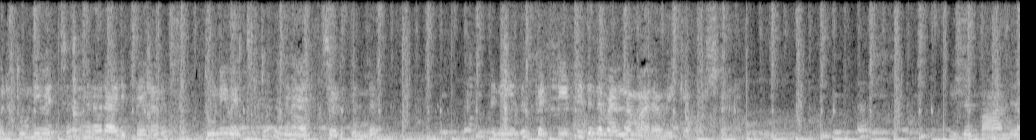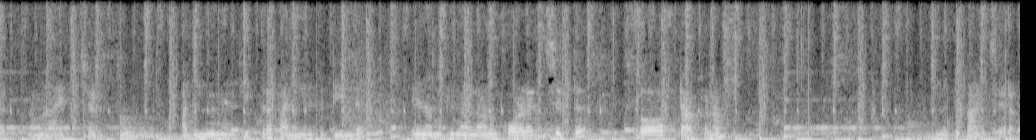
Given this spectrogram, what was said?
ഒരു തുണി വെച്ച് ഇങ്ങനെ ഒരു അരിപ്പേലൊരു തുണി വെച്ചിട്ട് ഇങ്ങനെ അരിച്ചെടുത്തിട്ടുണ്ട്. ഇനി ഇത് കെട്ടിയിട്ട് ഇതിന്റെ വെള്ളം വരാൻ വയ്ക്കാം കുറച്ച് നേരം ഇത് പാൽ നമ്മൾ അരിച്ചെടുത്തു. അതിൽ നിന്ന് എനിക്ക് ഇത്ര പനീർ കിട്ടിയിട്ടുണ്ട്. ഇനി നമുക്ക് നല്ലോണം കുഴച്ചിട്ട് സോഫ്റ്റ് ആക്കണം. എന്നിട്ട് കാണിച്ചു തരാം.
